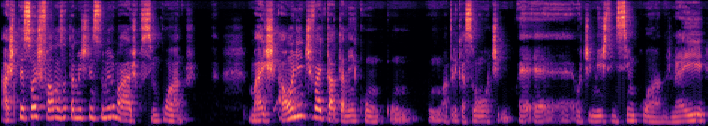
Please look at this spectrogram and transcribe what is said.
As pessoas falam exatamente nesse número mágico, 5 anos. Mas aonde a gente vai estar também com, com, com aplicação otim, é, é, otimista em 5 anos? Né? E,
